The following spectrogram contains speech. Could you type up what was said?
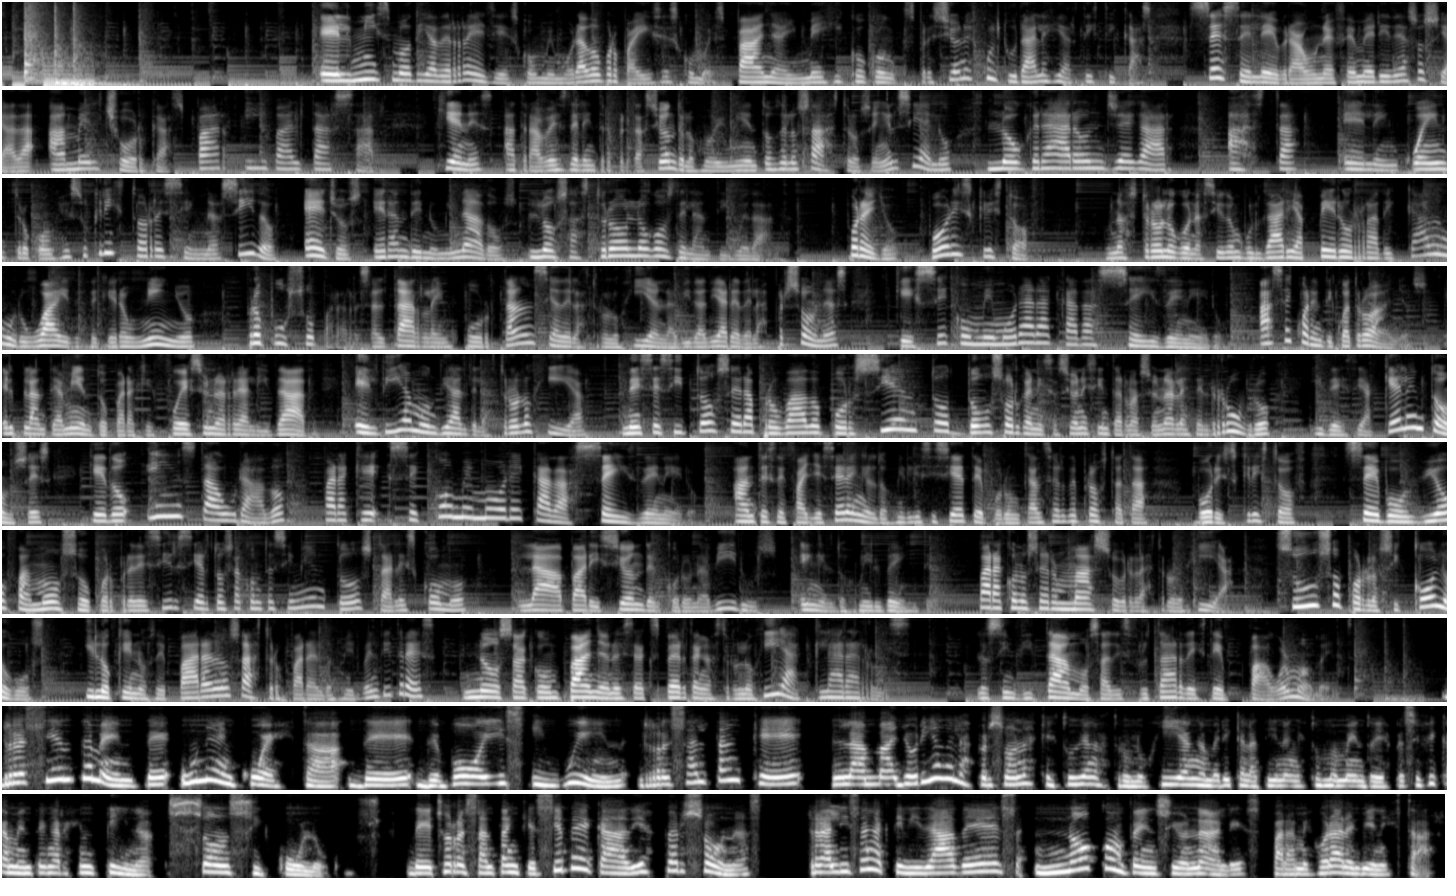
El mismo Día de Reyes, conmemorado por países como España y México con expresiones culturales y artísticas, se celebra una efeméride asociada a Melchor, Gaspar y Baltasar quienes, a través de la interpretación de los movimientos de los astros en el cielo, lograron llegar hasta el encuentro con Jesucristo recién nacido. Ellos eran denominados los astrólogos de la antigüedad. Por ello, Boris Christoph, un astrólogo nacido en Bulgaria pero radicado en Uruguay desde que era un niño, propuso, para resaltar la importancia de la astrología en la vida diaria de las personas, que se conmemorara cada 6 de enero. Hace 44 años, el planteamiento para que fuese una realidad el Día Mundial de la Astrología necesitó ser aprobado por 102 organizaciones internacionales del rubro y desde aquel entonces quedó instaurado para que se conmemore cada 6 de enero. Antes de fallecer en el 2017 por un cáncer de próstata, Boris Christoph se volvió famoso por predecir ciertos acontecimientos tales como la aparición del coronavirus en el 2020. Para conocer más sobre la astrología, su uso por los psicólogos y lo que nos deparan los astros para el 2023, nos acompaña nuestra experta en astrología, Clara Ruiz. Los invitamos a disfrutar de este Power Moment. Recientemente, una encuesta de The Voice y Win resaltan que la mayoría de las personas que estudian astrología en América Latina en estos momentos y específicamente en Argentina son psicólogos. De hecho, resaltan que 7 de cada 10 personas realizan actividades no convencionales para mejorar el bienestar.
